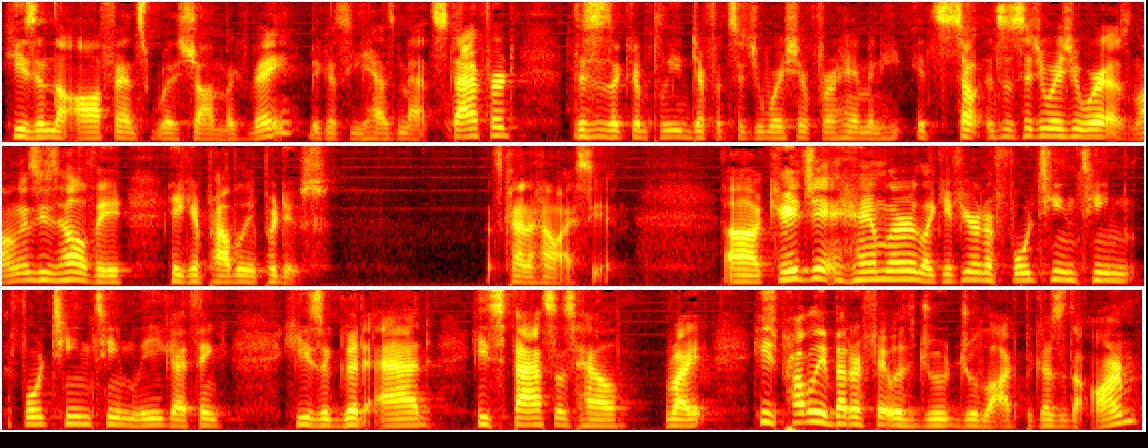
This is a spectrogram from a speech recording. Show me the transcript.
He's in the offense with Sean McVay because he has Matt Stafford. This is a completely different situation for him, and he, it's so, it's a situation where as long as he's healthy, he can probably produce. That's kind of how I see it. Uh, KJ Hamler, like if you're in a 14 team 14 team league, I think he's a good add. He's fast as hell, right? He's probably a better fit with Drew Drew Lock because of the arm,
